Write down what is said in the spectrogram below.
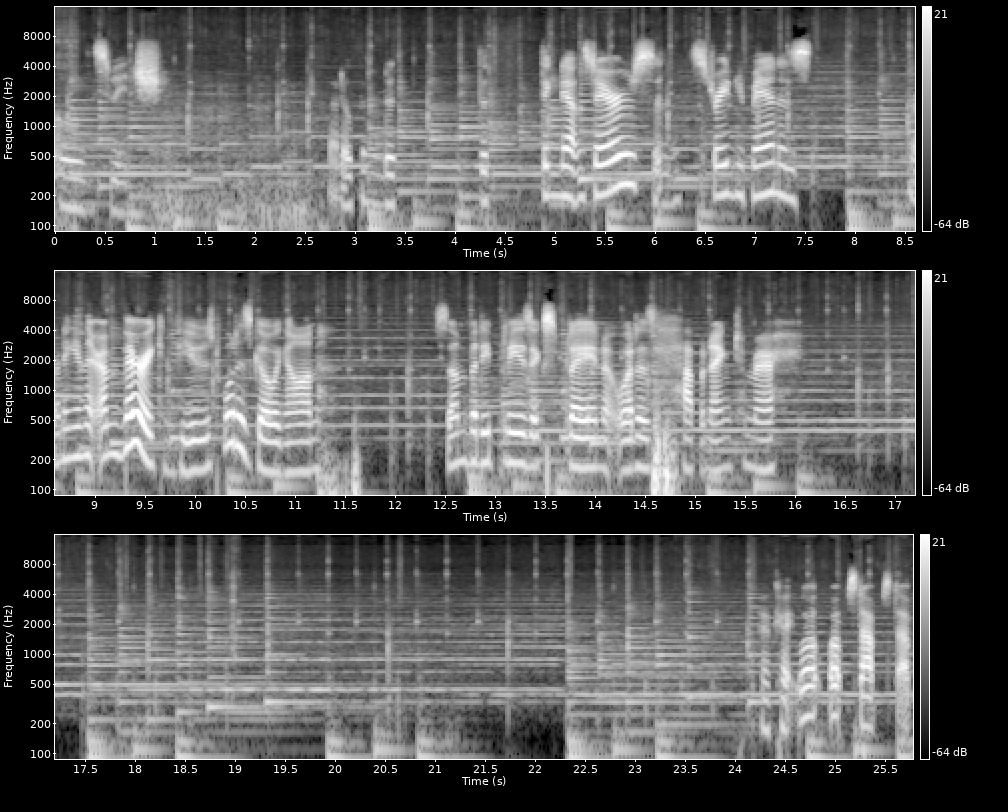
Oh, the switch. That opened the, the thing downstairs, and Strange Man is running in there. I'm very confused. What is going on? Somebody please explain what is happening to me. Okay, well, well, stop, stop,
